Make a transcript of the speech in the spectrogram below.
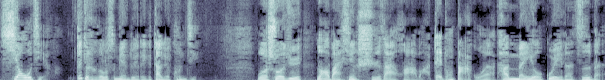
消解了。这就是俄罗斯面对的一个战略困境。我说句老百姓实在话吧，这种大国呀，它没有贵的资本，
